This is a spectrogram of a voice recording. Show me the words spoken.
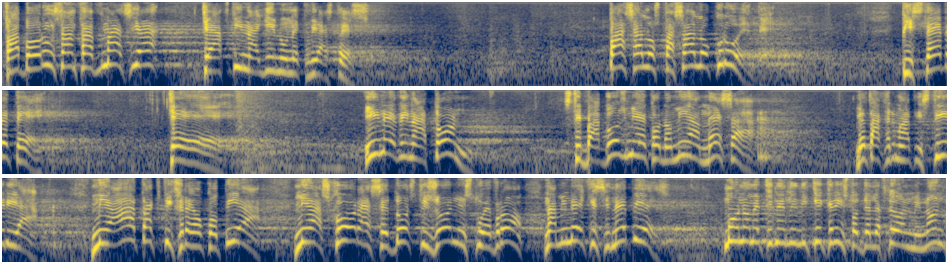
θα μπορούσαν θαυμάσια και αυτοί να γίνουν εκβιαστές. Πάσαλος πασάλο κρούεται. Πιστεύετε; Και είναι δυνατόν στην παγκόσμια οικονομία μέσα με τα χρηματιστήρια μια άτακτη χρεοκοπία μιας χώρας εντός της ζώνης του ευρώ να μην έχει συνέπειες; Μόνο με την ελληνική κρίση των τελευταίων μηνών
